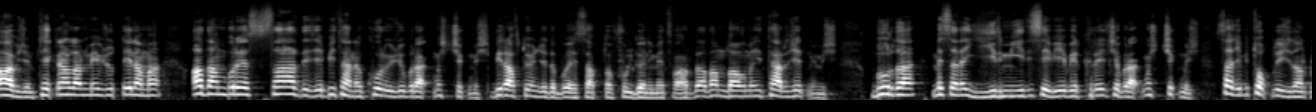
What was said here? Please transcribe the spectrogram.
abicim tekrarlar mevcut değil ama adam buraya sadece bir tane koruyucu bırakmış çıkmış. Bir hafta önce de bu hesapta full ganimet vardı. Adam dalmayı tercih etmemiş. Burada mesela 27 seviye bir kraliçe bırakmış çıkmış. Sadece bir toplayıcıdan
